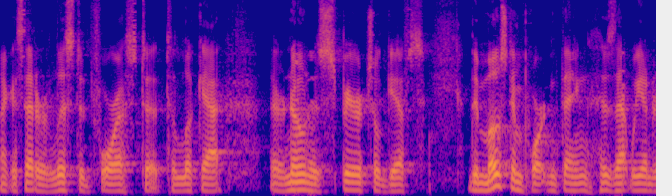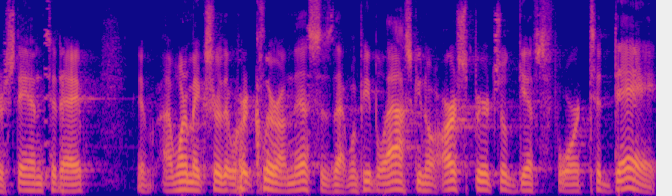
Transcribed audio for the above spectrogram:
like I said, are listed for us to, to look at. They're known as spiritual gifts. The most important thing is that we understand today. If, I want to make sure that we're clear on this is that when people ask, you know, are spiritual gifts for today?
